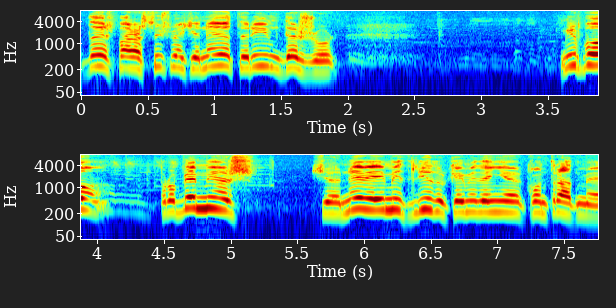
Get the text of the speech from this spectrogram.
Dhe është e arsyeshme që neve të rrimë dezhur. Mirëpo, problemi është që neve jemi të lidhur, kemi dhe një kontratë me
